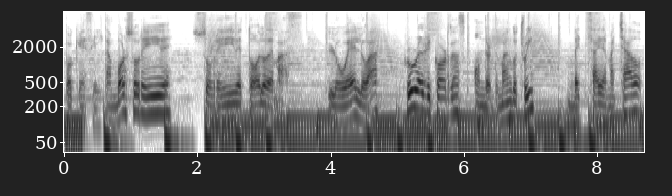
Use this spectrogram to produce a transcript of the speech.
porque si el tambor sobrevive, sobrevive todo lo demás. Lo lo a Rural Recordings Under the Mango Tree, Bedside Machado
